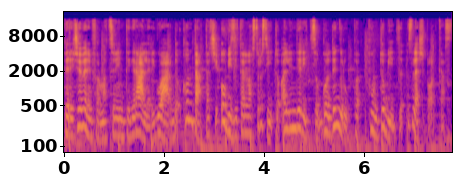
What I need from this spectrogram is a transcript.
Per ricevere informazioni integrali a riguardo, contattaci o visita il nostro sito all'indirizzo goldengroup.biz podcast.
